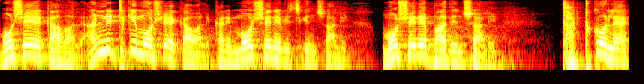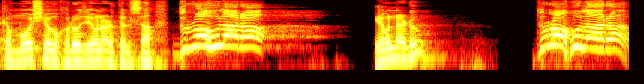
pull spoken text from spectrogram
మోషయే కావాలి. అన్నిటికీ మోషయే కావాలి. కానీ మోషేనే విసిగించాలి. మోషేనే బాధించాలి. తట్టుకోలేక మోషే ఒకరోజు ఏమన్నాడు తెలుసా? ద్రోహులారా! ఏమన్నాడు? ద్రోహులారా!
